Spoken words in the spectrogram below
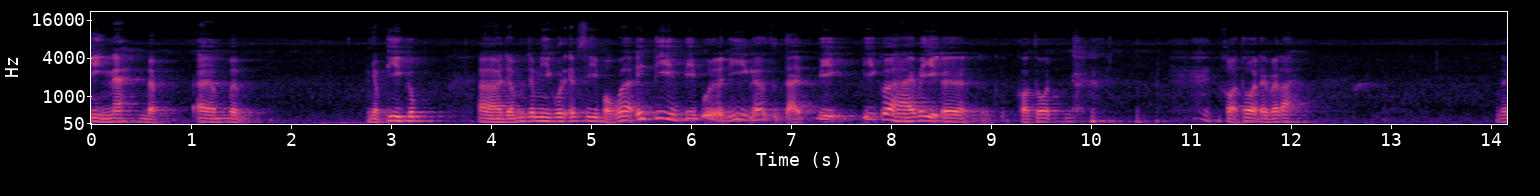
ริง ๆ นะ แบบเออแบบเดี๋ยวพี่ก็เออเดี๋ยวมันจะมีคนเอฟซีบอกว่าเอ้ยพี่พี่พูดแบบนี้อีกแล้วสุดท้ายพี่พี่ก็หายไปอีกเออขอโทษ ขอโทษได้ไหมล่ะได้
